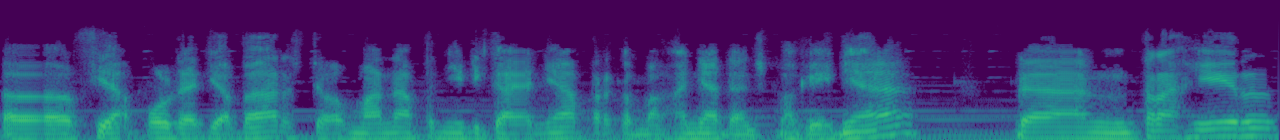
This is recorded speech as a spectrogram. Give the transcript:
uh, pihak Polda Jabar sejauh mana penyidikannya, perkembangannya dan sebagainya. Dan terakhir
